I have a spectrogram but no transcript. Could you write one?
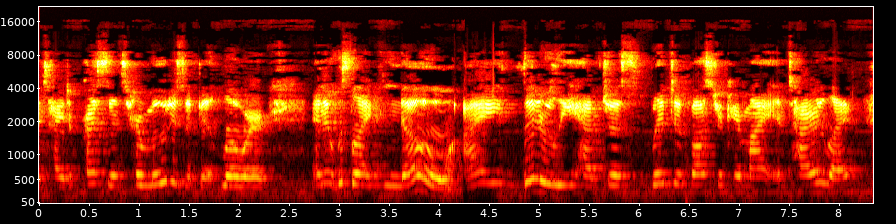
antidepressants. Her mood is a bit lower. And it was like, no, I literally have just lived in foster care my entire life.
